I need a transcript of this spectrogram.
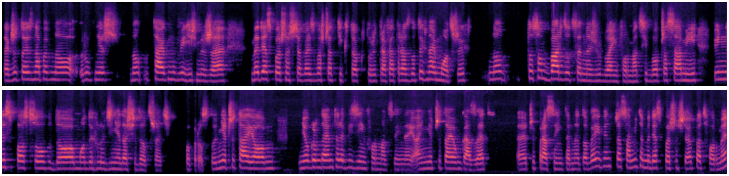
Także to jest na pewno również, no, tak jak mówiliśmy, że media społecznościowe, zwłaszcza TikTok, który trafia teraz do tych najmłodszych, no, to są bardzo cenne źródła informacji, bo czasami w inny sposób do młodych ludzi nie da się dotrzeć po prostu. Nie czytają, nie oglądają telewizji informacyjnej, ani nie czytają gazet e, czy prasy internetowej, więc czasami te media społecznościowe, platformy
